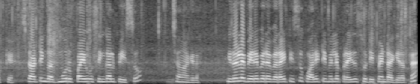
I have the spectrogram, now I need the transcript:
okay. Starting ಹದಿಮೂರು ರೂಪಾಯಿ ಸಿಂಗಲ್ ಪೀಸು ಚೆನ್ನಾಗಿದೆ. ಇದರಲ್ಲೇ ಬೇರೆ ಬೇರೆ ವೆರೈಟೀಸು ಕ್ವಾಲಿಟಿ ಮೇಲೆ ಪ್ರೈಸಸ್ಸು ಡಿಪೆಂಡ್ ಆಗಿರುತ್ತೆ.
